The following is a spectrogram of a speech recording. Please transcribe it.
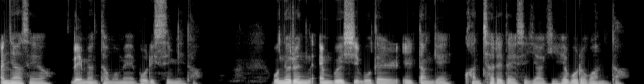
안녕하세요. 내면 탐험의 모리스입니다. 오늘은 MVC 모델 1단계 관찰에 대해서 이야기해 보려고 합니다.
